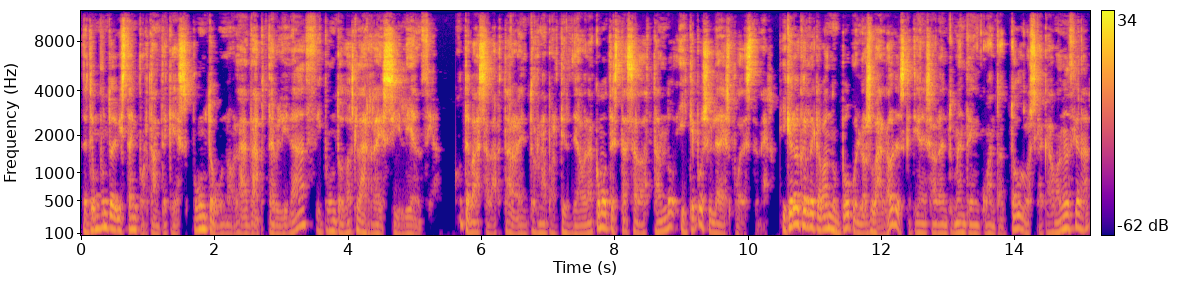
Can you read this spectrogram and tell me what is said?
desde un punto de vista importante, que es punto uno, la adaptabilidad y punto dos, la resiliencia. ¿Cómo te vas a adaptar al entorno a partir de ahora? ¿Cómo te estás adaptando y qué posibilidades puedes tener? Y creo que recabando un poco en los valores que tienes ahora en tu mente en cuanto a todos los que acabo de mencionar,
